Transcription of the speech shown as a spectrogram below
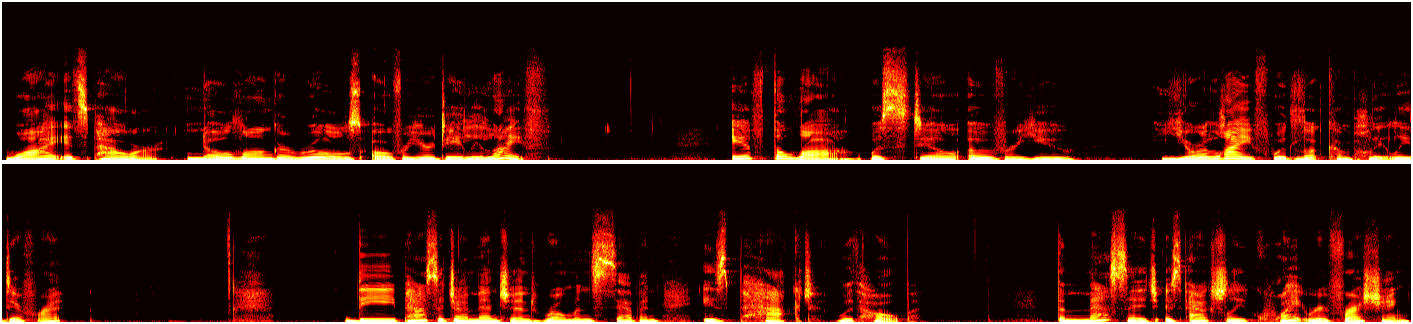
why its power no longer rules over your daily life? If the law was still over you, your life would look completely different. The passage I mentioned, Romans 7, is packed with hope. The message is actually quite refreshing.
